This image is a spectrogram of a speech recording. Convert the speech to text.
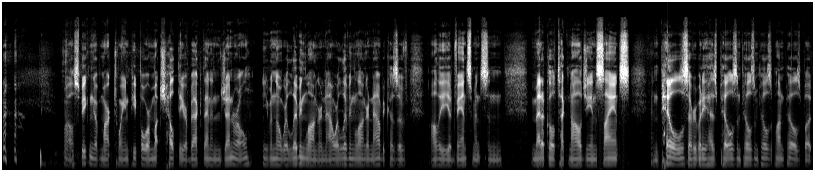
well, speaking of Mark Twain, people were much healthier back then in general. Even though we're living longer now, we're living longer now because of all the advancements in medical technology and science and pills. Everybody has pills and pills and pills upon pills, but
